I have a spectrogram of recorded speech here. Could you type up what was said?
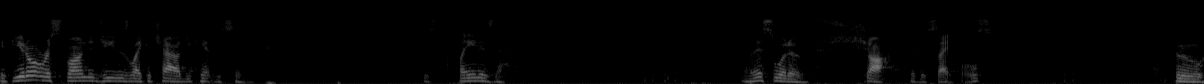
if you don't respond to Jesus like a child, you can't be saved. It's as plain as that. Now, this would have shocked the disciples, who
